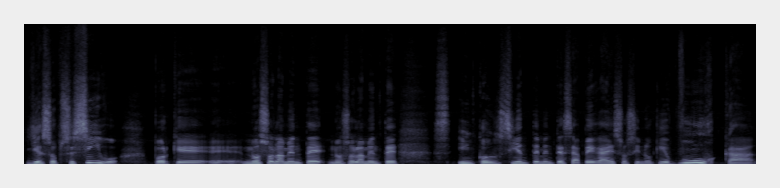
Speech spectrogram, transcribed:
y es obsesivo porque eh, no, solamente, no solamente inconscientemente se apega a eso, sino que busca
